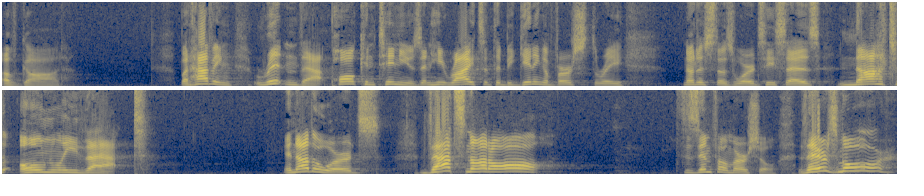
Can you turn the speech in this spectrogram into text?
of God. But having written that, Paul continues and he writes at the beginning of verse 3 notice those words. He says, Not only that. In other words, that's not all. This is infomercial. There's more.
